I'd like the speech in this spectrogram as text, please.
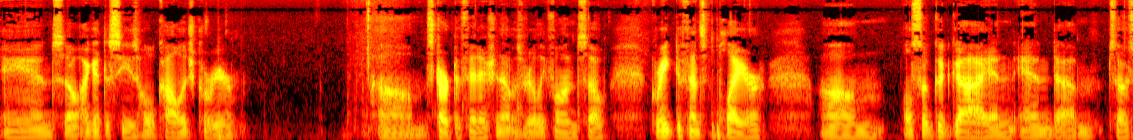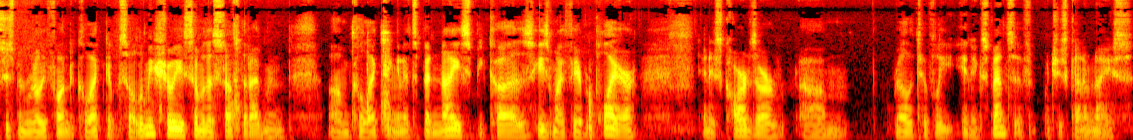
And so I got to see his whole college career um, start to finish, and that was really fun. So, great defensive player, um, also good guy, and and um, so it's just been really fun to collect him. So let me show you some of the stuff that I've been um, collecting, and it's been nice because he's my favorite player, and his cards are um, relatively inexpensive, which is kind of nice.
